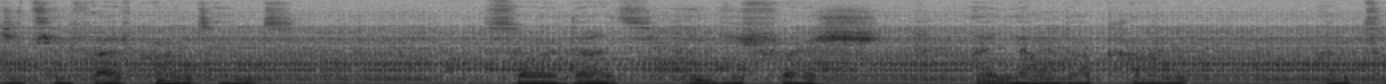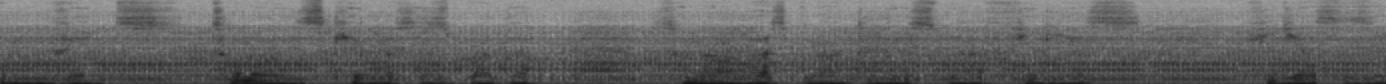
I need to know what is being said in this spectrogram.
GT5 content. So that's Iggy Fresh at yahoo.com and Tomo Vids Tomo is Kalos' brother. So now last but not least we have Phidias? Phidias is a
